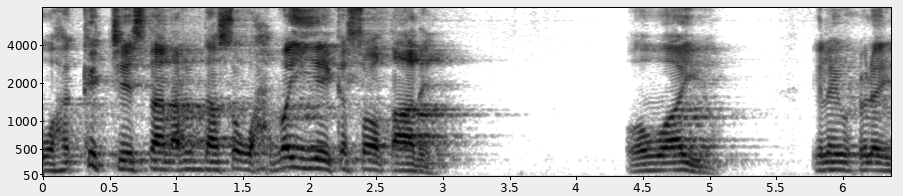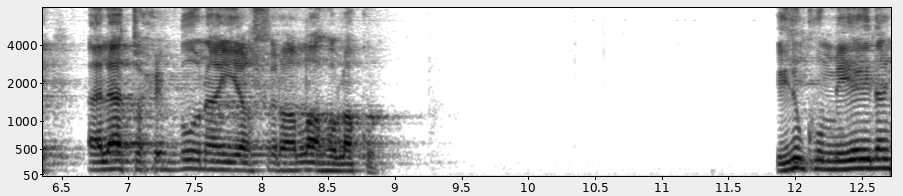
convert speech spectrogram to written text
oo ha ka jeestaan arrintaasoo waxba yay ka soo qaadeen. Oo waayo. Ilahay wuxuu leeyay alaa tuxibuuna an yakfira allahu lakum idinku miyaydan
